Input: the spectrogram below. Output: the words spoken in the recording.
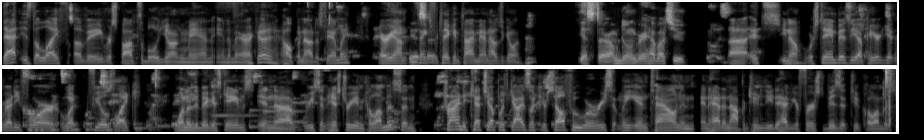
that is the life of a responsible young man in America, helping out his family. Arion, yes, thanks sir. for taking time, man. How's it going? Yes, sir. I'm doing great. How about you? Uh, it's you know we're staying busy up here, getting ready for what feels like one of the biggest games in uh, recent history in Columbus, and trying to catch up with guys like yourself who were recently in town and and had an opportunity to have your first visit to Columbus.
